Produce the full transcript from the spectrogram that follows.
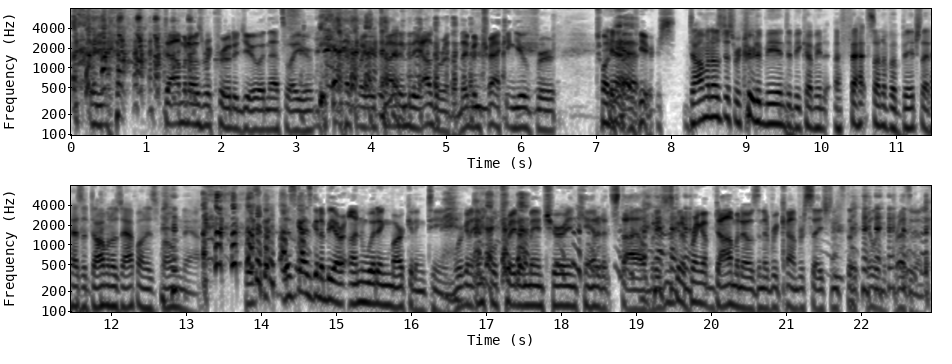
Domino's recruited you, and that's why you're that's why you're tied into the algorithm. They've been tracking you for twenty five Yeah. years. Domino's just recruited me into becoming a fat son of a bitch that has a Domino's app on his phone now. This, guy, this guy's going to be our unwitting marketing team. We're going to infiltrate him Manchurian candidate style, but he's just going to bring up dominoes in every conversation instead of killing the president.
